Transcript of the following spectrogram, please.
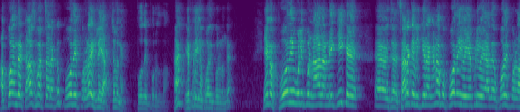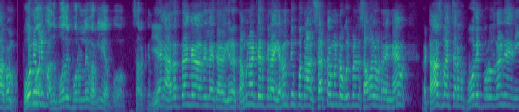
அப்போ அந்த டாஸ்மாக் சரக்கு போதைப் பொருளா இல்லையா? சொல்லுங்க. போதைப் பொருள் தான். எப்படிங்க போதைப் பொருளுங்க? ஏங்க போதை ஒழிப்பு நாள் அன்னைக்கு சரக்கு விற்கிறாங்கன்னா அப்போ போதை எப்படி அது போதைப் பொருள் ஆகும் போதை ஒழிப்பு அது போதைப் பொருளே வரலையா அப்போ சரக்கு ஏங்க அதைத்தாங்க அதில் தமிழ்நாட்டில் இருக்கிற இரநூத்தி முப்பத்தி நாலு சட்டமன்ற உறுப்பினர் சவால் விடுறேங்க. டாஸ்மாக் சரக்கு போதைப் பொருள் தான் நீ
